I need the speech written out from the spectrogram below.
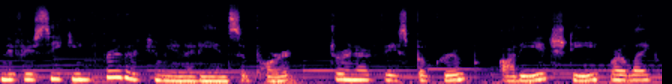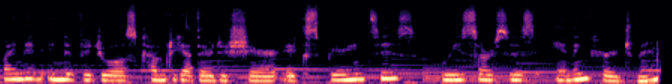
And if you're seeking further community and support, join our Facebook group, AuDHD, where like minded individuals come together to share experiences, resources, and encouragement.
